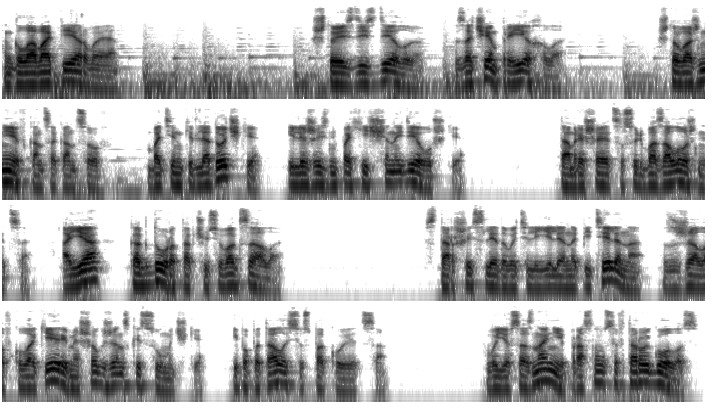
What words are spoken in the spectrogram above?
Глава первая Что я здесь делаю? Зачем приехала? Что важнее, в конце концов, ботинки для дочки или жизнь похищенной девушки? Там решается судьба заложницы, а я, как дура, топчусь у вокзала. Старший следователь Елена Петелина сжала в кулаке ремешок женской сумочки и попыталась успокоиться. В ее сознании проснулся второй голос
